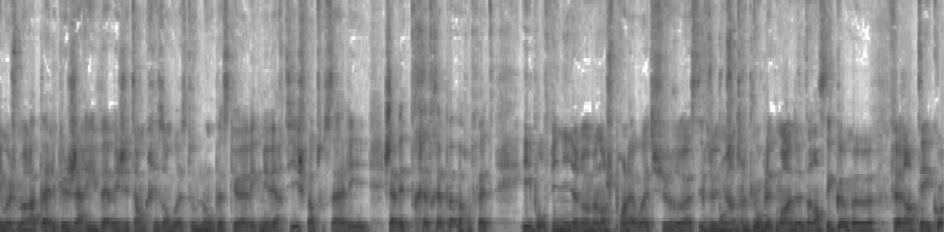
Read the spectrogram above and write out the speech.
Et moi, je me rappelle que j'arrivais, mais j'étais en crise d'angoisse tout le long, parce qu'avec mes vertiges, enfin tout ça, j'avais très très peur en fait. Et pour finir, maintenant, je prends la voiture, c'est devenu un truc complètement anodin. C'est comme faire un thé, quoi.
